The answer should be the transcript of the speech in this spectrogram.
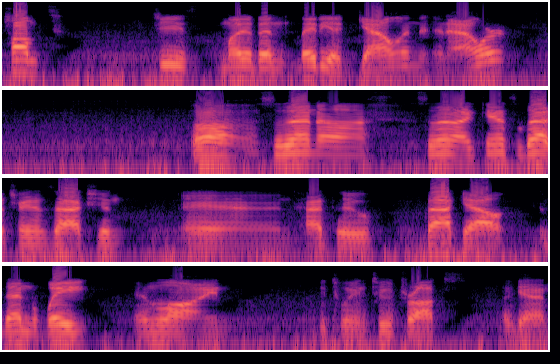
pumped. Geez, might have been maybe a gallon an hour. Uh, so then, uh, so then I canceled that transaction and had to back out, and then wait in line between two trucks again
